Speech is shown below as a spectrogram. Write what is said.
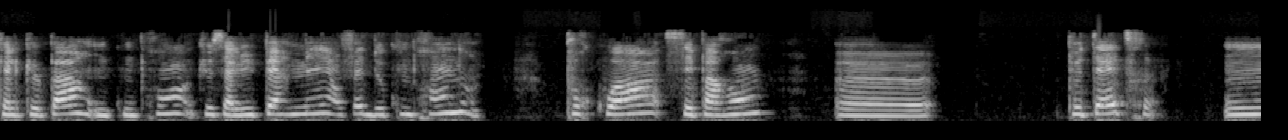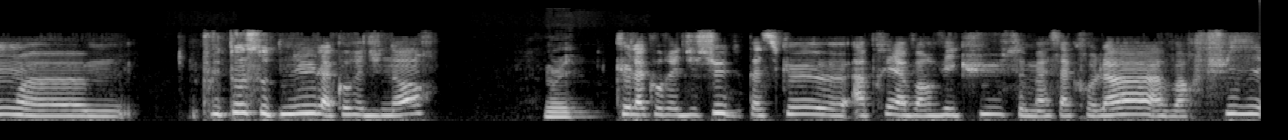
quelque part, on comprend que ça lui permet en fait de comprendre pourquoi ses parents euh, peut-être ont euh, plutôt soutenu la Corée du Nord que la Corée du Sud, parce que euh, après avoir vécu ce massacre-là, avoir fui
